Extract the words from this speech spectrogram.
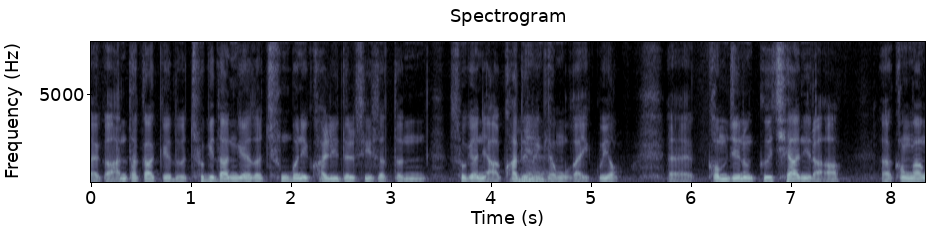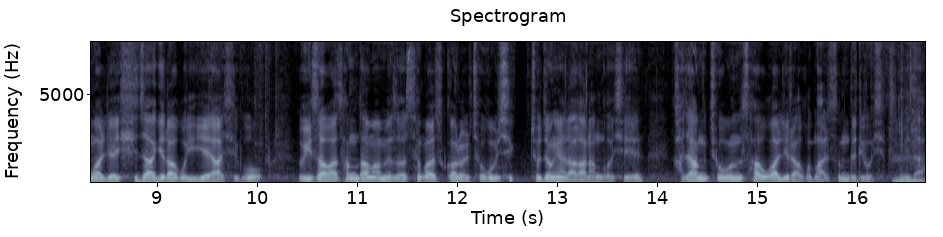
예, 그 안타깝게도 초기 단계에서 충분히 관리될 수 있었던 소견이 악화되는 네. 경우가 있고요. 예, 검진은 끝이 아니라 어, 건강 관리의 시작이라고 이해하시고 의사와 상담하면서 생활 습관을 조금씩 조정해 나가는 것이 가장 좋은 사후 관리라고 말씀드리고 싶습니다.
